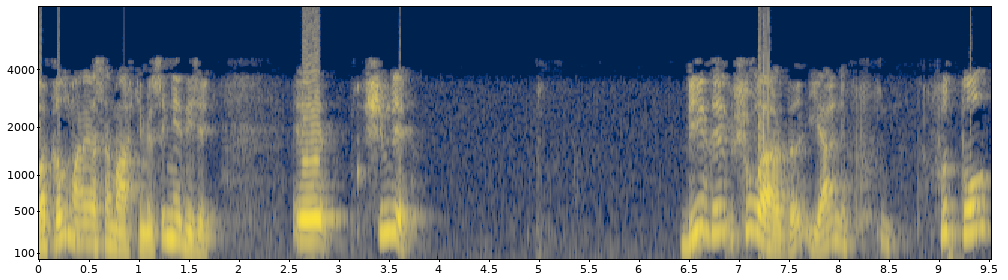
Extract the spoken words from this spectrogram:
Bakalım Anayasa Mahkemesi ne diyecek? E, şimdi bir de şu vardı yani futbol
